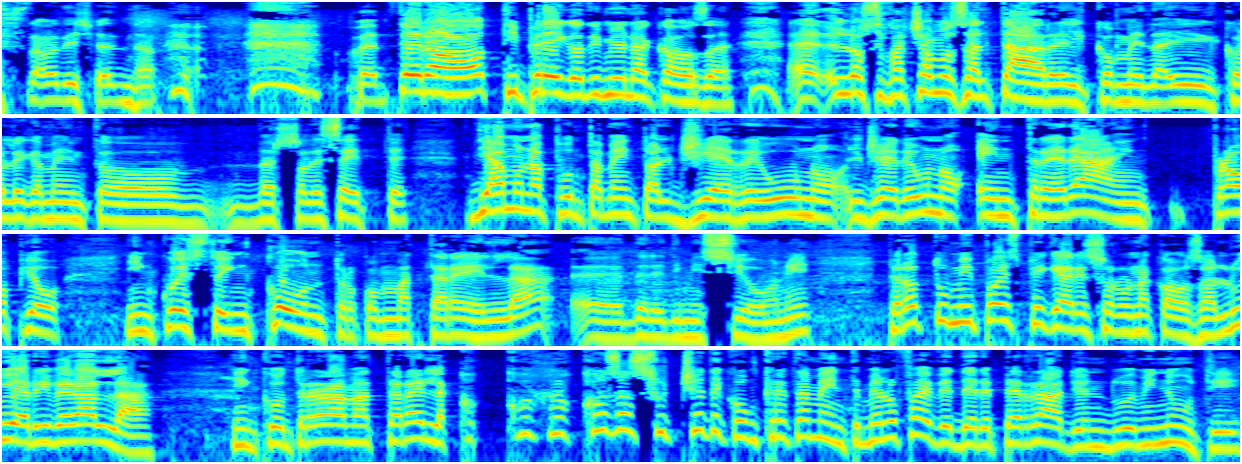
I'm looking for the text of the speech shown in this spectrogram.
stavo dicendo. Però ti prego dimmi una cosa. Eh, lo facciamo saltare il, il, collegamento verso le 7 diamo un appuntamento al GR1 il GR1 entrerà in, proprio in questo incontro con Mattarella eh, delle dimissioni. Però tu mi puoi spiegare solo una cosa. Lui arriverà là incontrerà Mattarella. Co- co- cosa succede concretamente? Me lo fai vedere per radio in due minuti?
